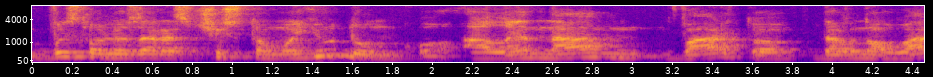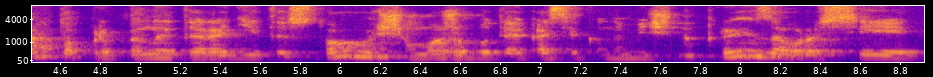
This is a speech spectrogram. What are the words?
Висловлю зараз чисто мою думку, але нам варто давно варто припинити радіти з того, що може бути якась економічна криза в Росії,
